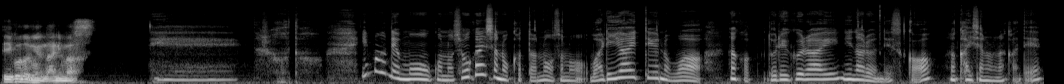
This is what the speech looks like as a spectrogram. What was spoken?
ていうことにはなります。へえ。今でもこの障害者の方のその割合っていうのはなんかどれぐらいになるんですか？会社の中で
